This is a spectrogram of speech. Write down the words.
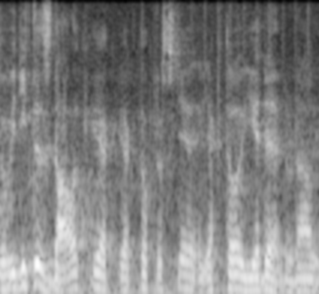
to vidíte z dálky, jak, jak to prostě, jak to jede do dály.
